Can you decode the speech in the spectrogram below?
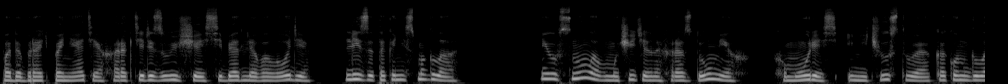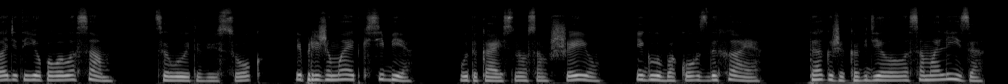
Подобрать понятие, характеризующее себя для Володи, Лиза так и не смогла. И уснула в мучительных раздумьях, хмурясь и не чувствуя, как он гладит ее по волосам, целует в висок, и прижимает к себе, утыкаясь носом в шею и глубоко вздыхая, так же, как делала сама Лиза,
